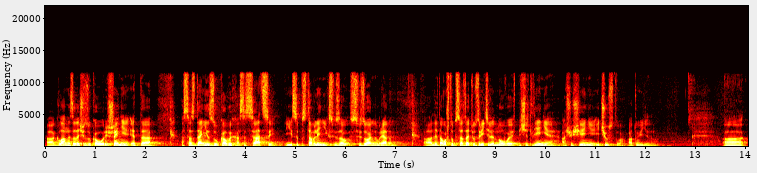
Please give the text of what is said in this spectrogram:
Главная задача звукового решения — это создание звуковых ассоциаций и сопоставление их с, визу- с визуальным рядом для того, чтобы создать у зрителя новое впечатление, ощущение и чувство от увиденного. А,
